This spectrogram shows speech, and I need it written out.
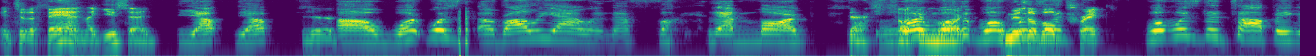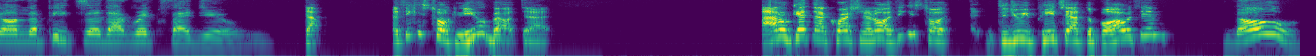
into the fan, like you said. Yep, yep. Yeah. Uh, what was uh, Raleigh Allen? That fuck, that mark. That fucking What- Mark. what- what miserable the- prick. What was the topping on the pizza that Rick fed you? Yeah, I think he's talking to you about that. I don't get that question at all. I think he's talking. Did you eat pizza at the bar with him? No,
